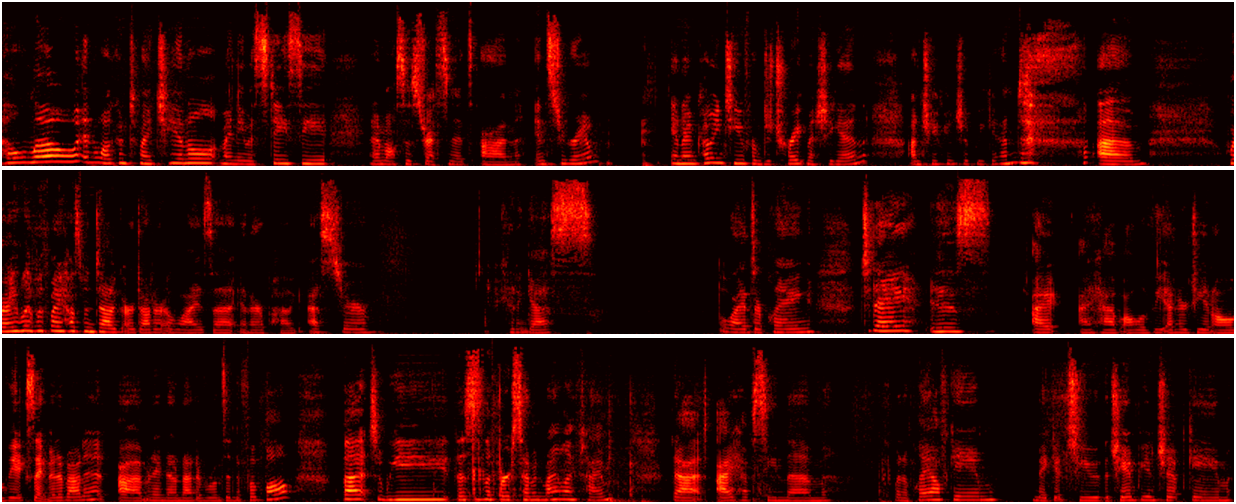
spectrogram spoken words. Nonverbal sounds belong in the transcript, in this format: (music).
Hello and welcome to my channel. My name is Stacy and I'm also Stress Knits on Instagram. And I'm coming to you from Detroit, Michigan on championship weekend, (laughs) um, where I live with my husband Doug, our daughter Eliza, and our pug Esther. If you couldn't guess, the Lions are playing today. It is I I have all of the energy and all of the excitement about it. Um, and I know not everyone's into football, but we this is the first time in my lifetime that I have seen them win a playoff game, make it to the championship game,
